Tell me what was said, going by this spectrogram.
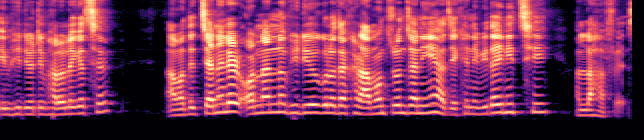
এই ভিডিওটি ভালো লেগেছে। আমাদের চ্যানেলের অন্যান্য ভিডিওগুলো দেখার আমন্ত্রণ জানিয়ে আজ এখানে বিদায় নিচ্ছি। আল্লাহ হাফেজ।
